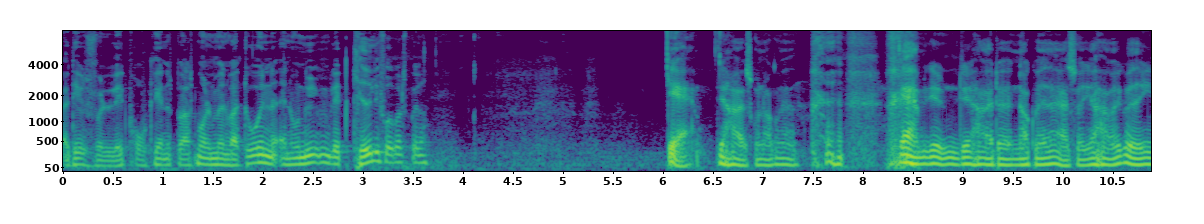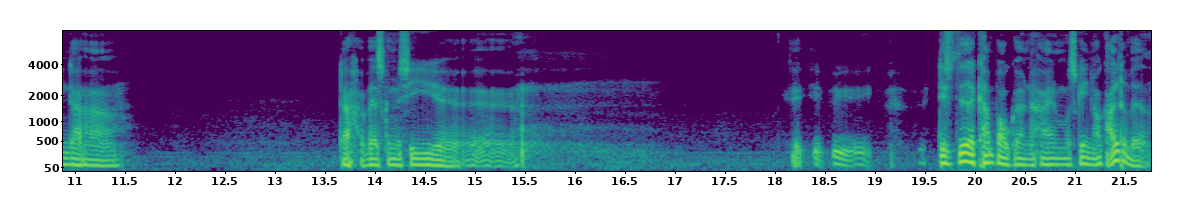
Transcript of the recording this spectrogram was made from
det er jo selvfølgelig lidt provokerende spørgsmål, men var du en anonym, lidt kedelig fodboldspiller? Ja, det har jeg sgu nok været. ja, men det, det har jeg da nok været. Altså, jeg har jo ikke været en, der har, der har, hvad skal man sige, øh, øh, øh, decideret kampafgørende har jeg måske nok aldrig været.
